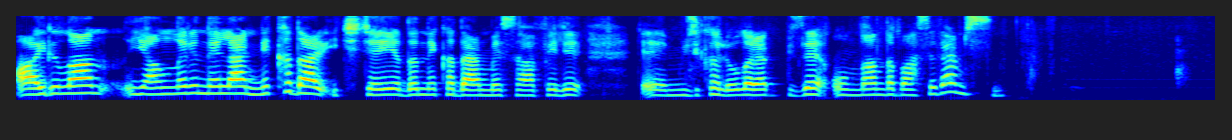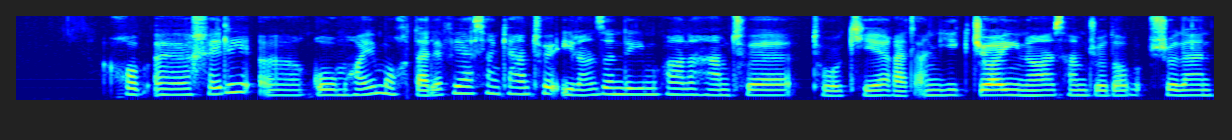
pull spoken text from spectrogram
ayrılan yanları neler, ne kadar iç içe ya da ne kadar mesafeli e, müzikal olarak bize ondan da bahseder misin? خب خیلی قوم های مختلفی هستن که هم توی ایران زندگی می‌کنن هم توی ترکیه. قطعا یک جای اینا از هم جدا شدن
